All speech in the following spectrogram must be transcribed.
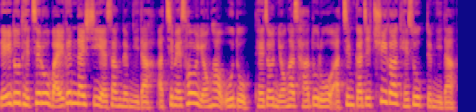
내일도 대체로 맑은 날씨 예상됩니다. 아침에 서울 영하 5도, 대전 영하 4도로 아침까지 추위가 계속됩니다.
